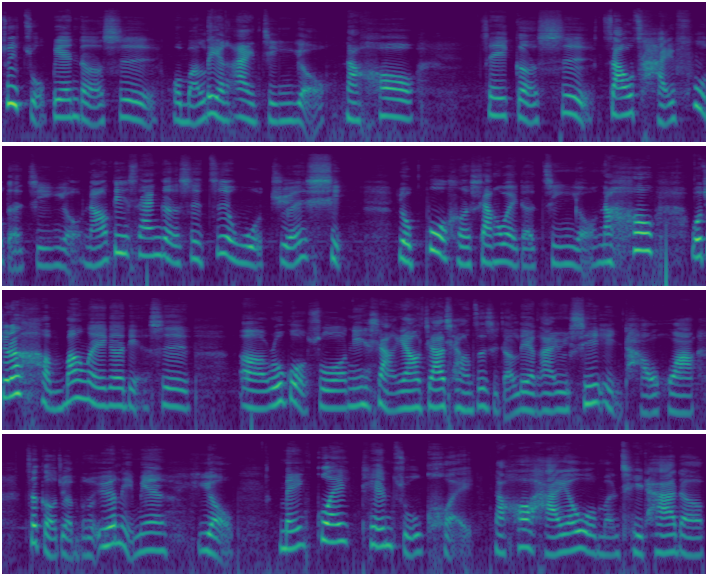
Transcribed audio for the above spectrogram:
最左边的是我们恋爱精油，然后这个是招财富的精油，然后第三个是自我觉醒，有薄荷香味的精油。然后我觉得很棒的一个点是，呃，如果说你想要加强自己的恋爱与吸引桃花，这个我觉得不错，因为里面有玫瑰、天竺葵。然后还有我们其他的，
